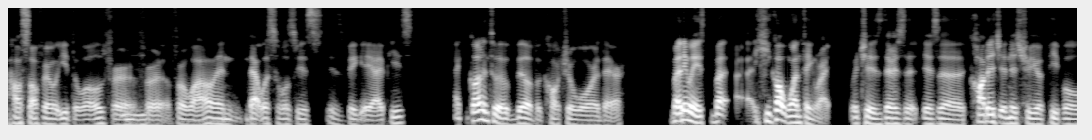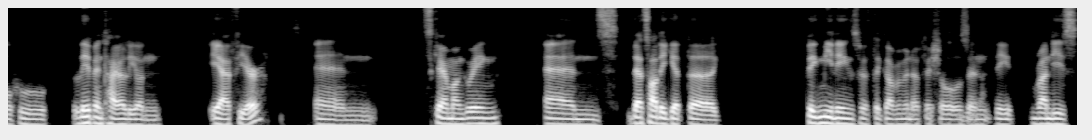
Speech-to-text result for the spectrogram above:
how software will eat the world for, Mm. for, for a while, and that was supposed to be his, his big AI piece. I got into a bit of a culture war there. But anyways, but uh, he got one thing right, which is there's a there's a cottage industry of people who live entirely on AI fear and scaremongering, and that's how they get the big meetings with the government officials, Yeah. and they run these.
